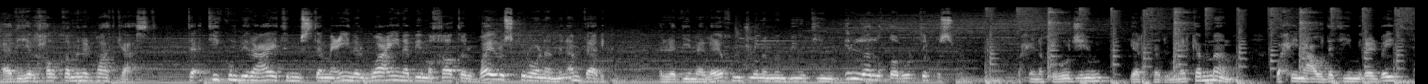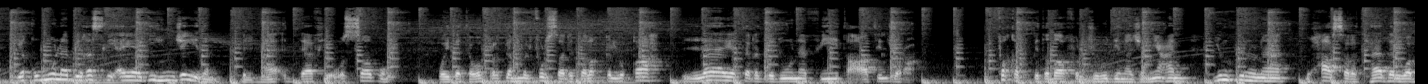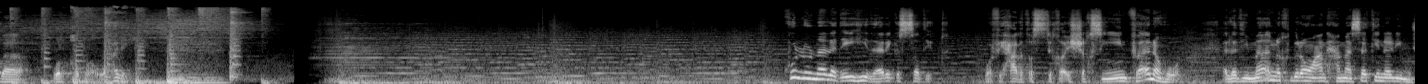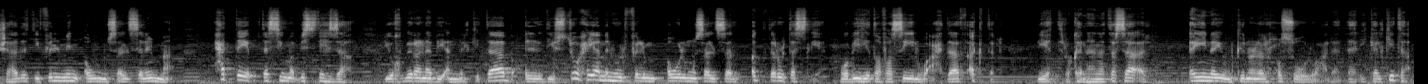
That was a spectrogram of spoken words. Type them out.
هذه الحلقة من البودكاست. تأتيكم برعاية المستمعين الواعين بمخاطر فيروس كورونا من أمثالكم الذين لا يخرجون من بيوتهم إلا للضرورة القصوى وحين خروجهم يرتدون الكمامة وحين عودتهم إلى البيت يقومون بغسل أيديهم جيدا بالماء الدافئ والصابون. وإذا توفرت لهم الفرصة لتلقي اللقاح لا يترددون في تعاطي الجرعة. فقط بتضافر جهودنا جميعا يمكننا محاصرة هذا الوباء والقضاء. عليه كلنا لديه ذلك الصديق. وفي حالة أصدقائي الشخصيين فأنا هو الذي ما أن نخبره عن حماستنا لمشاهدة فيلم أو مسلسل ما حتى يبتسم باستهزاء ليخبرنا بأن الكتاب الذي استوحي منه الفيلم أو المسلسل أكثر تسلية وبه تفاصيل وأحداث أكثر. ليتركنا نتساءل. أين يمكننا الحصول على ذلك الكتاب؟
